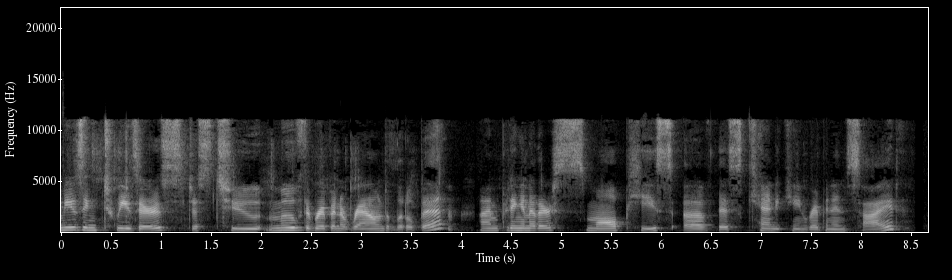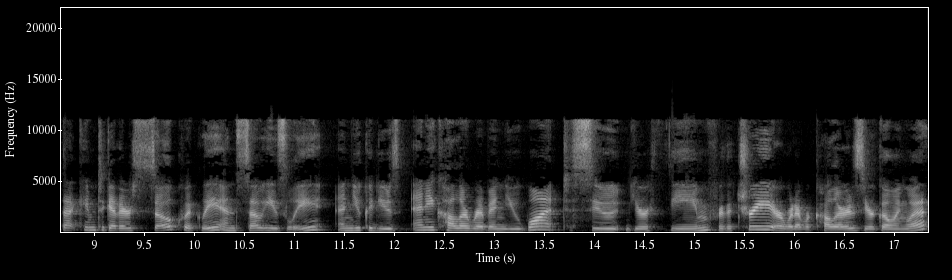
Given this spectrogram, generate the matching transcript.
I'm using tweezers just to move the ribbon around a little bit. I'm putting another small piece of this candy cane ribbon inside. That came together so quickly and so easily, and you could use any color ribbon you want to suit your theme for the tree or whatever colors you're going with.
